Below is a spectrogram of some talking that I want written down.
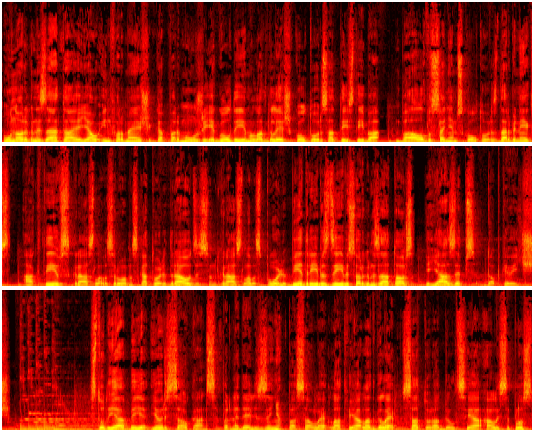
un organizētāji jau informējuši, ka par mūža ieguldījumu latviešu kultūras attīstībā balvu saņems kultūras darbinieks, aktīvs Krāslavas Romas katoļu draugs un Krāslavas poļu biedrības dzīves organizators Jāzeps Dobkevičs. Studijā bija Juris Saukāns. Par nedēļas ziņu pasaulē Latvijā Latgalē, satura atbildesijā Alise Plus,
